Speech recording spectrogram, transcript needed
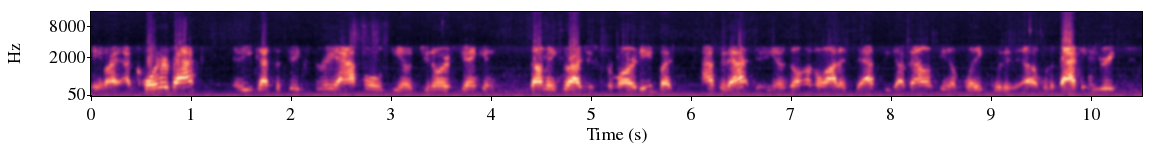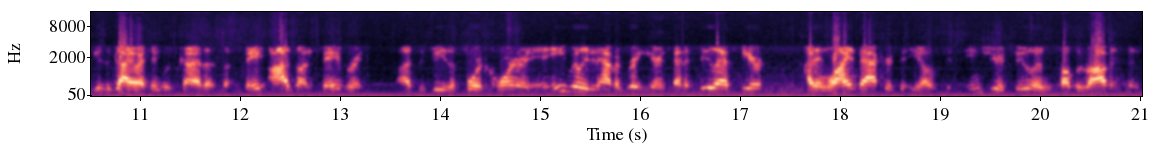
team. I, a cornerback. You, know, you got the big three: Apple, you know, Janoris Jenkins, Dominique Rodgers, Cromartie. But after that, you know, don't have a lot of depth. You got Valentino Blake with a, uh, with a back injury. He's a guy who I think was kind of the, the fa- odds-on favorite uh, to be the fourth corner, and he really didn't have a great year in Tennessee last year. I think linebackers, you know, injury or two, and Tubby Robinson,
